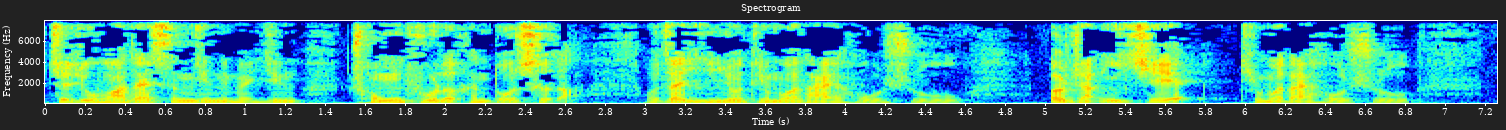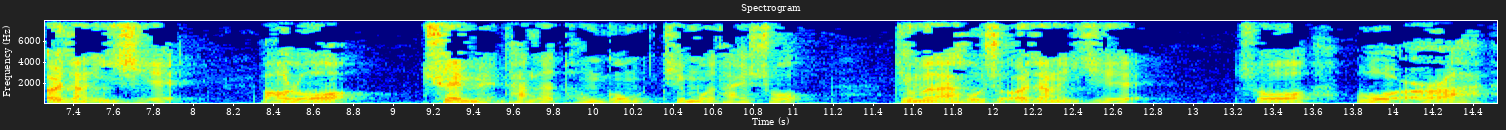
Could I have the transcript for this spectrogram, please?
这句话在圣经里面已经重复了很多次了。我在引用提摩太后书二章一节，提摩太后书二章一节，保罗劝勉他的同工提摩太说：“提摩太后书二章一节说，我儿啊，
